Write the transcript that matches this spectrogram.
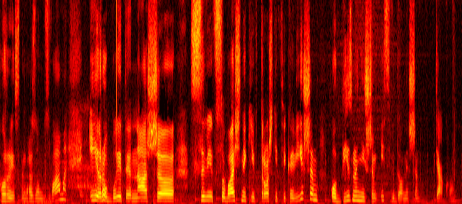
корисним разом з вами і робити наш е, світ собачників трошки цікавішим, обізнанішим і свідомішим. Дякую.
